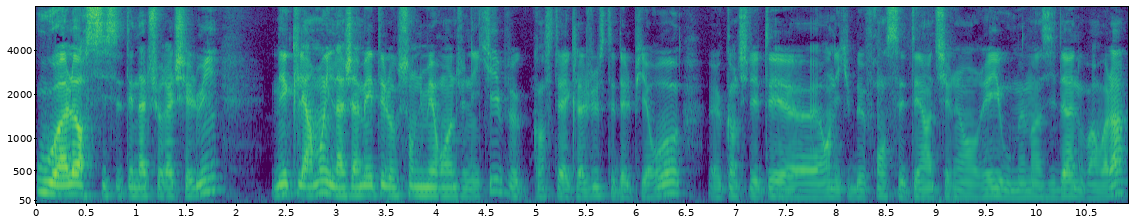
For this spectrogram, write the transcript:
ou alors si c'était naturel chez lui, mais clairement il n'a jamais été l'option numéro un d'une équipe. Quand c'était avec la Juve, c'était Del Piero. Euh, Quand il était euh, en équipe de France, c'était un Thierry Henry ou même un Zidane. Enfin voilà,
